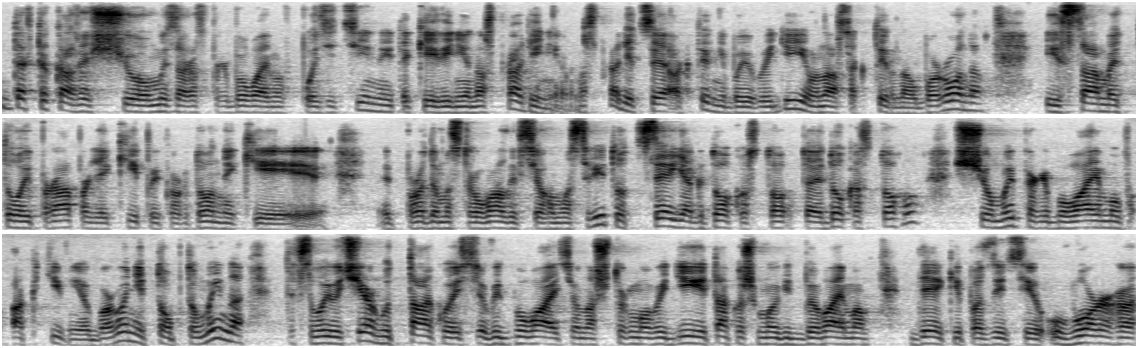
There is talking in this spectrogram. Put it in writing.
Дехто каже, що ми зараз перебуваємо в позиційній такій війні. Насправді ні. Насправді це активні бойові дії. У нас активна оборона, і саме той прапор, який прикордонники продемонстрували всьому світу, це як доказ то- доказ того, що ми перебуваємо в активній обороні. Тобто, ми на в свою чергу також відбуваються у нас штурмові дії. Також ми відбиваємо деякі позиції у ворога.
